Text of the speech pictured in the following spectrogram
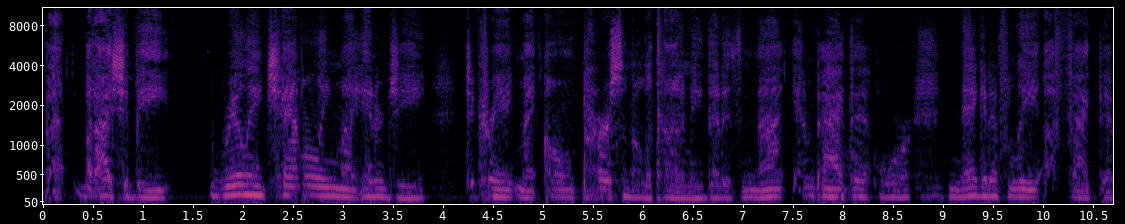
but, but I should be really channeling my energy to create my own personal economy that is not impacted or negatively affected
